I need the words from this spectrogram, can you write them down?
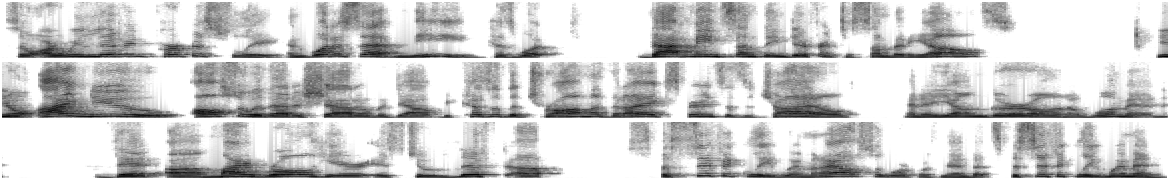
So are we living purposefully? And what does that mean? Because what that means something different to somebody else. You know, I knew also without a shadow of a doubt because of the trauma that I experienced as a child and a young girl and a woman that uh, my role here is to lift up specifically women. I also work with men, but specifically women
